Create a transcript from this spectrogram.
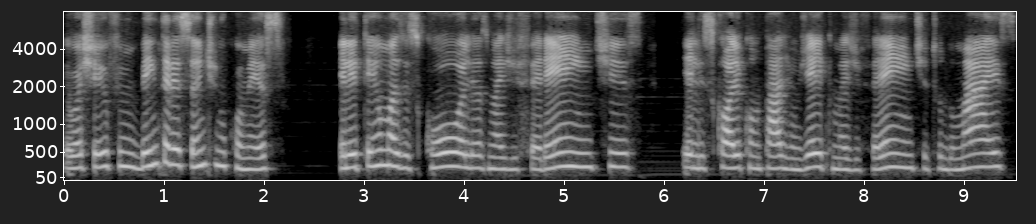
Eu achei o filme bem interessante no começo. Ele tem umas escolhas mais diferentes. Ele escolhe contar de um jeito mais diferente tudo mais.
